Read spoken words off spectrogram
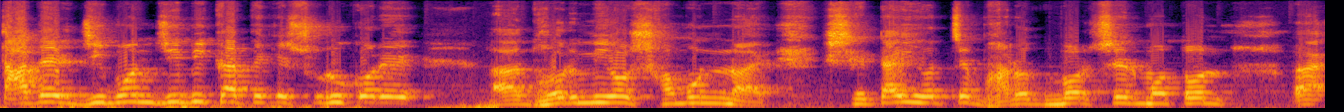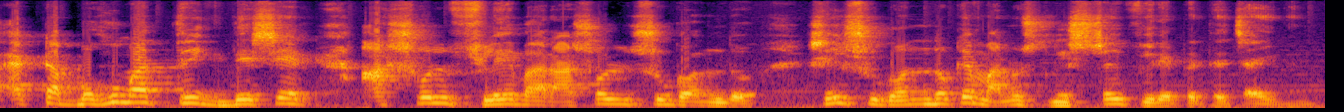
তাদের জীবন জীবিকা থেকে শুরু করে ধর্মীয় সমন্বয়, সেটাই হচ্ছে ভারতবর্ষের মতন একটা বহুমাত্রিক দেশের আসল ফ্লেভার আসল সুগন্ধ। সেই সুগন্ধকে মানুষ নিশ্চয়ই ফিরে পেতে চাইবেন।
